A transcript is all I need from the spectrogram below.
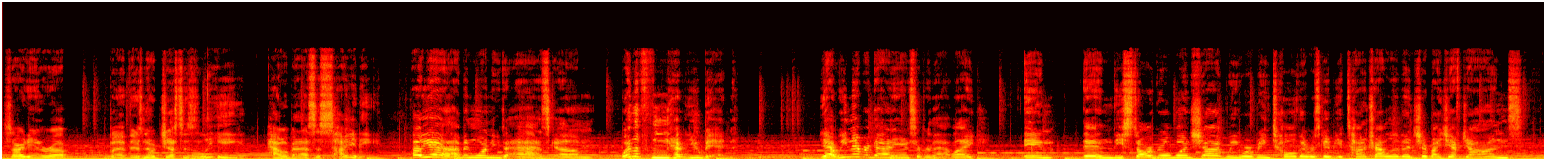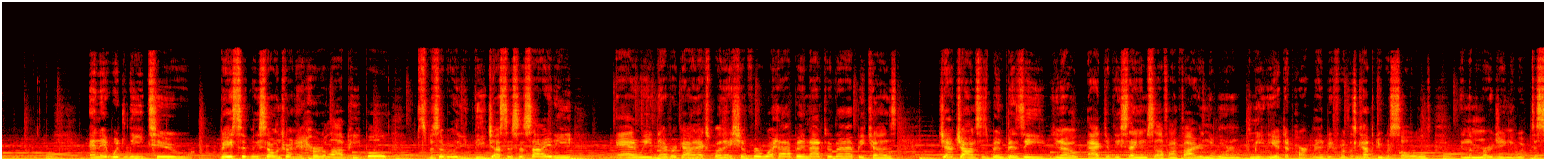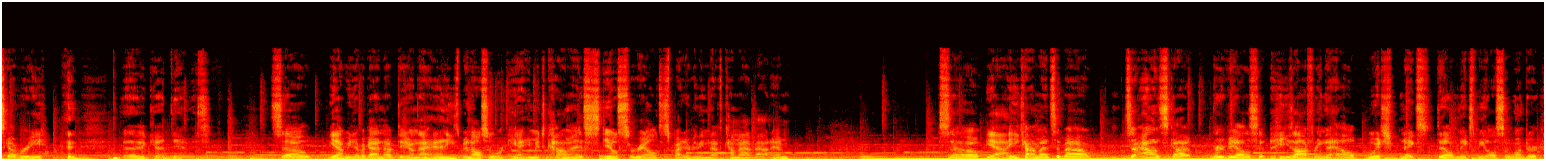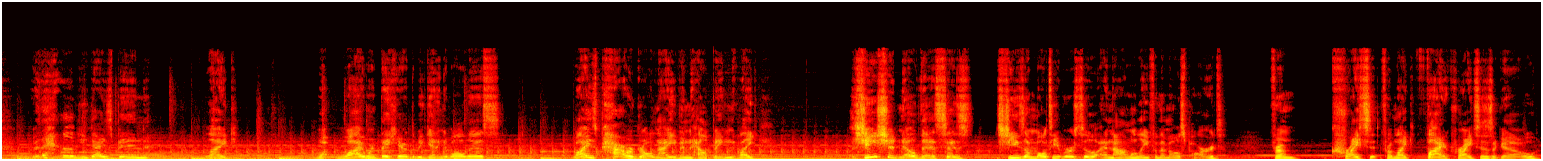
Sorry to interrupt, but if there's no Justice League, how about a society? Oh yeah, I've been wanting to ask, um, where the f have you been? Yeah, we never got an answer for that. Like, in in the Stargirl one shot, we were being told there was going to be a time travel adventure by Geoff Johns, and it would lead to basically someone trying to hurt a lot of people, specifically the Justice Society. And we never got an explanation for what happened after that because Geoff Johns has been busy, you know, actively setting himself on fire in the Warner Media department before this company was sold in the merging with Discovery. oh, God damn it. So, yeah, we never got an update on that. And he's been also working at Image Comics, still surreal despite everything that's come out about him. So yeah, he comments about so Alan Scott reveals he's offering the help, which makes still makes me also wonder where the hell have you guys been? Like? Why weren't they here at the beginning of all this? Why is Power Girl not even helping? Like, she should know this, as she's a multiversal anomaly for the most part, from crisis from like five crises ago.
